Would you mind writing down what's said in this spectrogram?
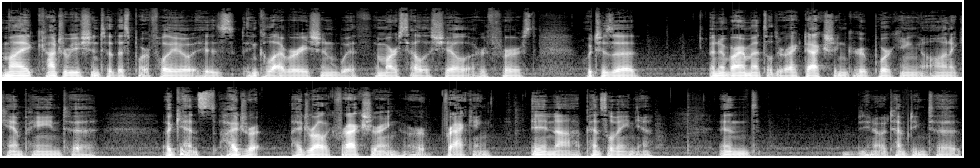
my contribution to this portfolio is in collaboration with the Marcellus Shale Earth First, which is a an environmental direct action group working on a campaign to against hydro, hydraulic fracturing or fracking in uh, Pennsylvania, and you know attempting to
